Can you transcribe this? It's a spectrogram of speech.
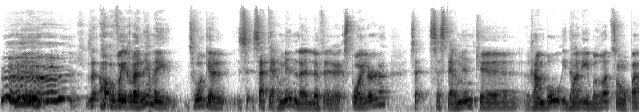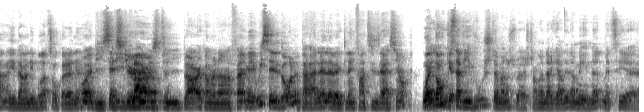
on va y revenir, mais tu vois que ça termine, le- le spoiler, là, ça, ça se termine que Rambo est dans les bras de son père, il est dans les bras de son colonel. Ouais, puis il s'excuse, pleure, puis il pleure comme un enfant. Mais oui, c'est drôle le parallèle avec l'infantilisation. Ouais, Mais donc. Saviez-vous, justement, je, je suis en train de regarder dans mes notes, mais tu sais, euh,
